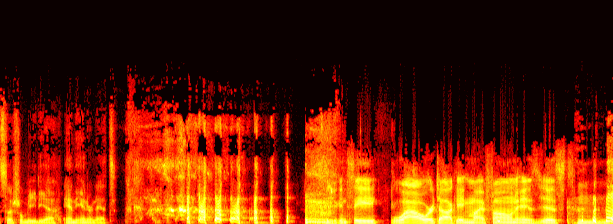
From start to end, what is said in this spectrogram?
social media and the internet. As you can see, while we're talking, my phone is just. hmm.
